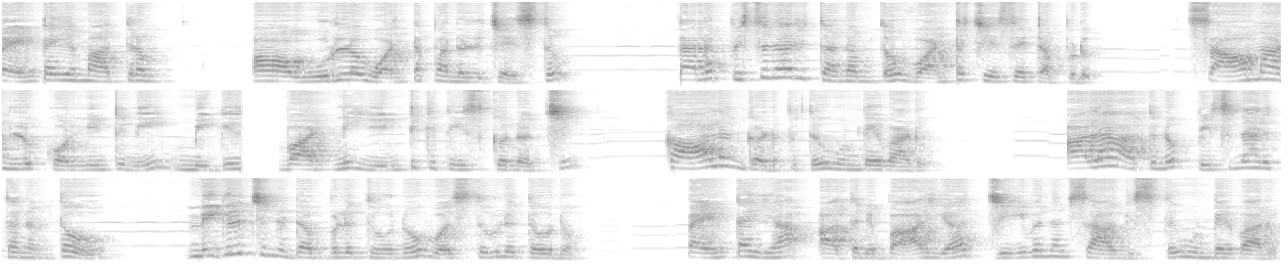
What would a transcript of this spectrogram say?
పెంటయ్య మాత్రం ఆ ఊర్లో వంట పనులు చేస్తూ తన పిసినారితనంతో వంట చేసేటప్పుడు సామాన్లు కొన్నింటిని మిగిలి వాటిని ఇంటికి తీసుకొనొచ్చి కాలం గడుపుతూ ఉండేవాడు. అలా అతను పిసినారితనంతో మిగిల్చిన డబ్బులతోనూ వస్తువులతోనూ పెంటయ్య అతని భార్య జీవనం సాగిస్తూ ఉండేవారు.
